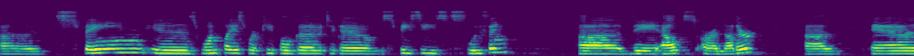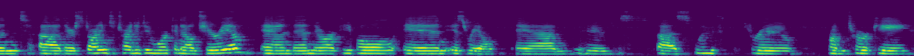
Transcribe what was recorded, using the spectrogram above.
Uh, Spain is one place where people go to go species sleuthing. Uh, the Alps are another. Uh, and uh, they're starting to try to do work in Algeria. And then there are people in Israel and who uh, sleuth through from Turkey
